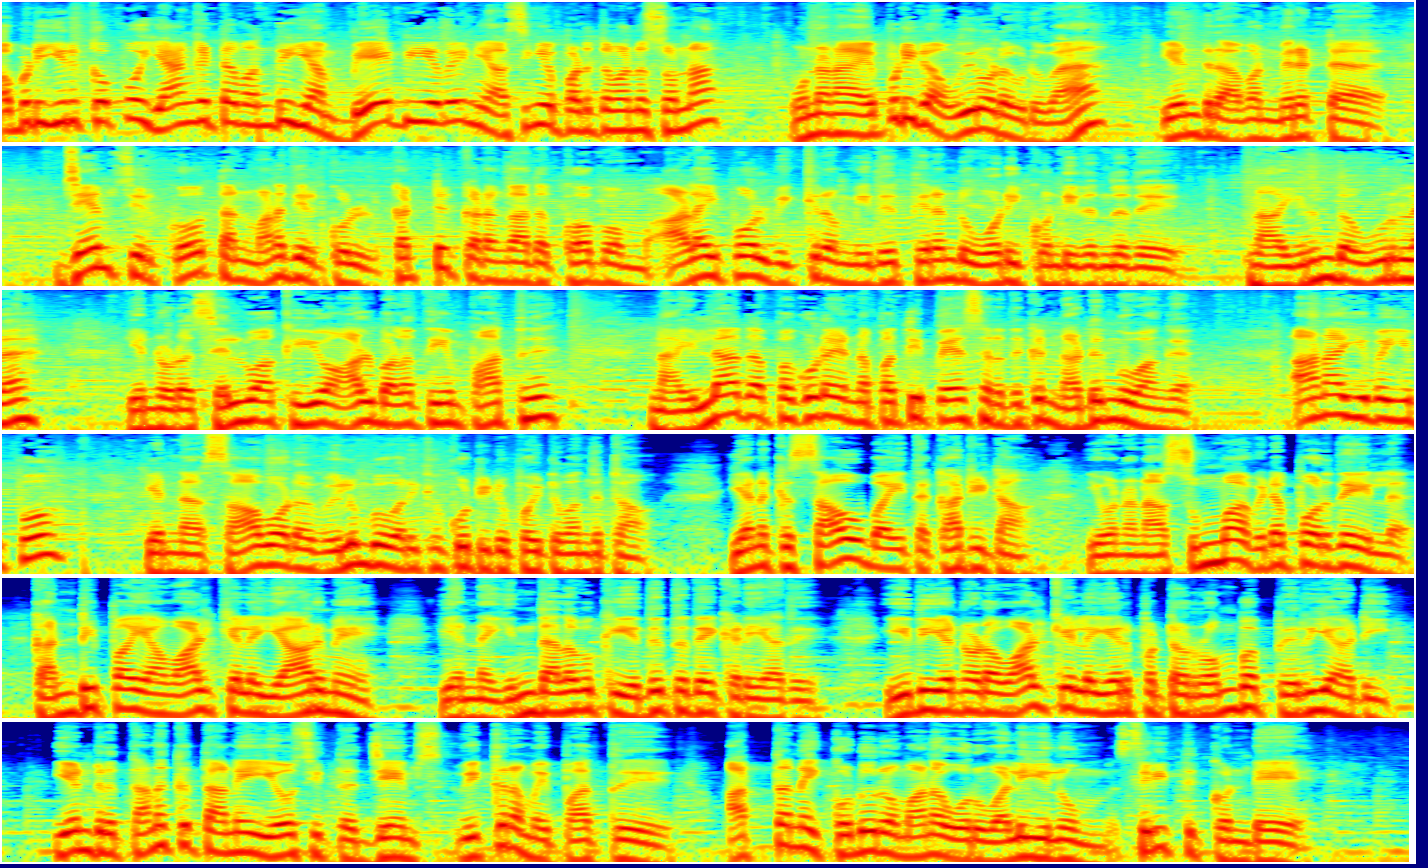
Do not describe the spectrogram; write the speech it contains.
அப்படி இருக்கப்போ என்கிட்ட வந்து என் பேபியவே நீ அசிங்கப்படுத்துவன்னு சொன்னா உன்னை நான் எப்படிடா உயிரோட விடுவேன்? என்று அவன் மிரட்ட ஜேம்ஸிற்கோ தன் மனதிற்குள் கட்டுக்கடங்காத கோபம் அலை போல் விக்ரம் மீது திரண்டு ஓடிக்கொண்டிருந்தது. நான் இருந்த ஊர்ல என்னோட செல்வாக்கையும் ஆள்பலத்தையும் பார்த்து நான் இல்லாதப்ப கூட என்னை பத்தி பேசுறதுக்கு நடுங்குவாங்க. ஆனா இவன் இப்போ என்னை சாவோட விளிம்பு வரைக்கும் கூட்டிட்டு போயிட்டு வந்துட்டான். எனக்கு சாவு பயத்தை காட்டிட்டான். இவனை நான் சும்மா விட போறதே இல்லை. கண்டிப்பா என் வாழ்க்கையில யாருமே என்னை இந்த அளவுக்கு எதிர்த்ததே கிடையாது. இது என்னோட வாழ்க்கையில ஏற்பட்ட ரொம்ப பெரிய அடி. என்று தனக்குத்தானே யோசித்த ஜேம்ஸ் விக்ரமை பார்த்து அத்தனை கொடூரமான ஒரு வழியிலும் சிரித்துக்கொண்டே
